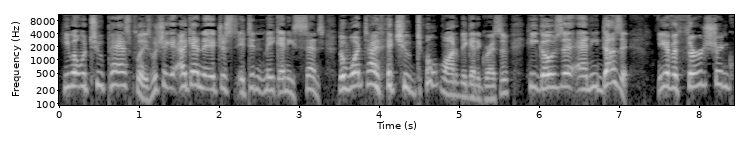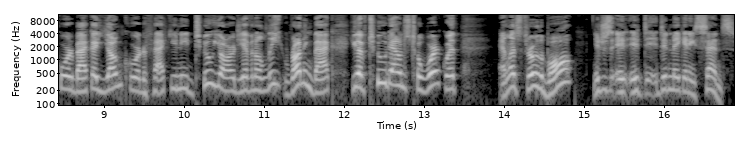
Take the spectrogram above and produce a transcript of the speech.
he went with two pass plays, which again, it just it didn't make any sense. The one time that you don't want him to get aggressive, he goes and he does it. You have a third string quarterback, a young quarterback. You need two yards. You have an elite running back. You have two downs to work with, and let's throw the ball. It just it, it, it didn't make any sense.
